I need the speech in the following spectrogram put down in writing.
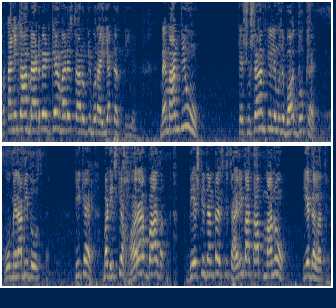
पता नहीं कहाँ बैठ बैठ के हमारे स्टारों की बुराइयाँ करती है। मैं मानती हूँ कि सुशांत के लिए मुझे बहुत दुख है। वो मेरा भी दोस्त है। ठीक है? बट इसके हर आप बात, देश की जनता, इसकी सारी बात आप मानो, ये गलत है।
